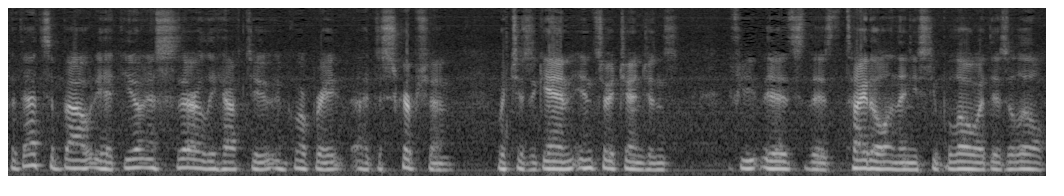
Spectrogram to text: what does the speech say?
but that's about it. You don't necessarily have to incorporate a description, which is again in search engines. If you there's there's the title, and then you see below it there's a little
